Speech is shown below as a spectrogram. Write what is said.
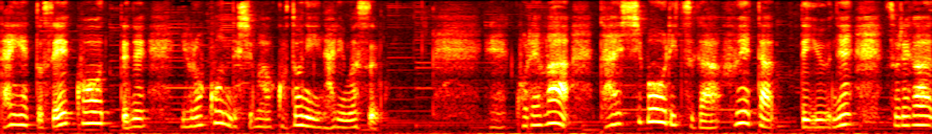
ダイエット成功ってね喜んでしまうことになります。えー、これは体脂肪率が増えたっていうねそれが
